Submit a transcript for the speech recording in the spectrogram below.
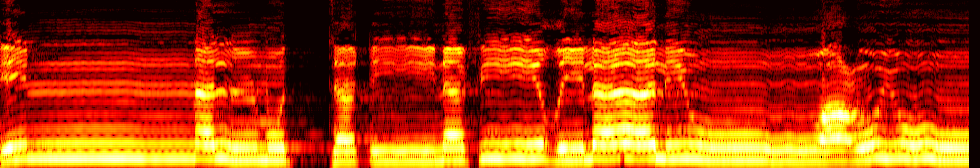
إِنَّ الْمُتَّقِينَ فِي ظِلَالٍ وَعُيُونٍ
